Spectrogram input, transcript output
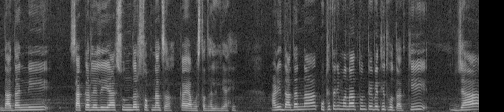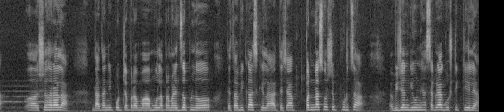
दादांनी साकारलेले या सुंदर स्वप्नाचं काय अवस्था झालेली आहे? आणि दादांना कुठेतरी मनातून ते व्यथित होतात की ज्या शहराला दादांनी पोटच्या प्रमा मुलाप्रमाणे जपलं त्याचा विकास केला त्याच्या पन्नास वर्ष पुढचा विजन घेऊन ह्या सगळ्या गोष्टी केल्या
